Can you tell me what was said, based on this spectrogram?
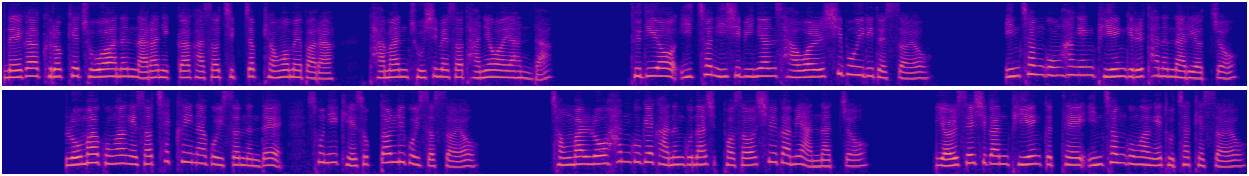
내가 그렇게 좋아하는 나라니까 가서 직접 경험해봐라. 다만 조심해서 다녀와야 한다. 드디어 2022년 4월 15일이 됐어요. 인천공항행 비행기를 타는 날이었죠. 로마 공항에서 체크인하고 있었는데 손이 계속 떨리고 있었어요. 정말로 한국에 가는구나 싶어서 실감이 안 났죠. 13시간 비행 끝에 인천공항에 도착했어요.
